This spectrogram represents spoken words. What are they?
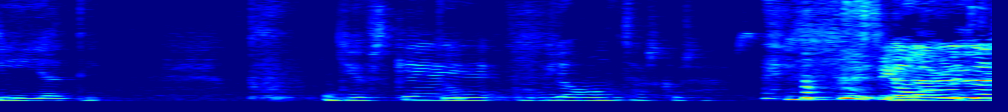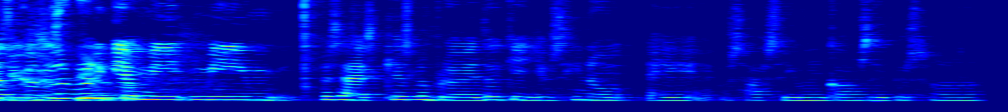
¿Y a ti? Yo es que ¿Tú? yo hago muchas cosas. sí, yo hago muchas es cosas porque mi, mi... O sea, es que os lo prometo que yo si no... Eh, o sea, soy un caos de persona.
